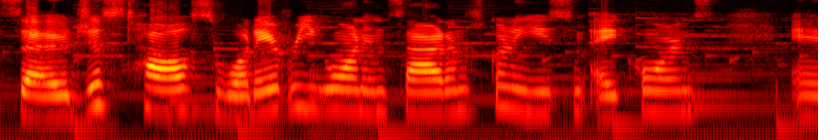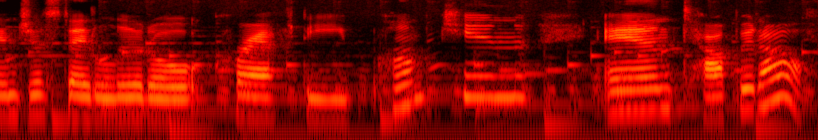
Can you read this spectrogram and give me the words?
So just toss whatever you want inside. I'm just going to use some acorns and just a little crafty pumpkin and top it off.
